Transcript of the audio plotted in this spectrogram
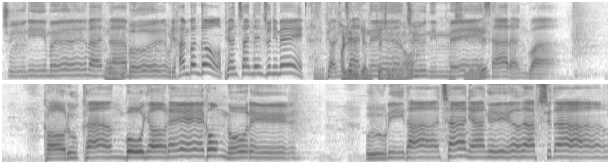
주님을 만나볼 우리 한 번 더 변찮는 주님의 좀 걸리는 게 느껴지네요. 주님의 다시. 사랑과 거룩한 보혈의 공로를 우리 다 찬양을 합시다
